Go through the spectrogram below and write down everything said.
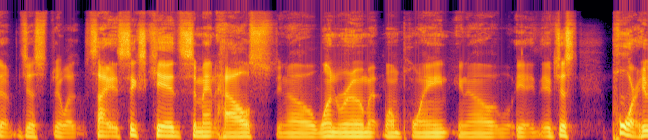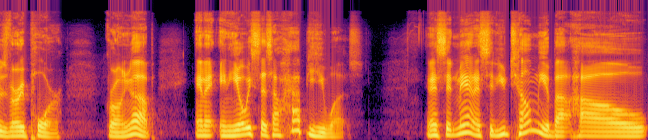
uh, just you know, what, six kids, cement house. You know, one room at one point. You know, it, it just poor. He was very poor growing up, and I, and he always says how happy he was. And I said, man, I said, you tell me about how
